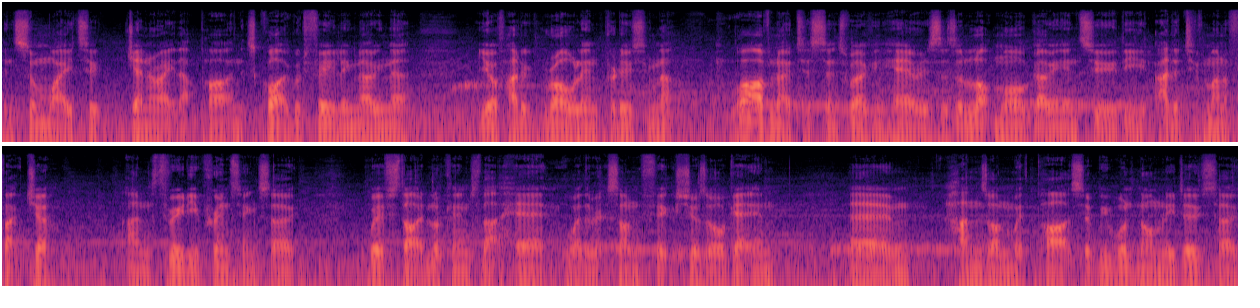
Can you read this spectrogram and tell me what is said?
in some way to generate that part and it's quite a good feeling knowing that you've had a role in producing that. What I've noticed since working here is there's a lot more going into the additive manufacture and 3D printing, so we've started looking into that here, whether it's on fixtures or getting um, hands-on with parts that we wouldn't normally do. So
